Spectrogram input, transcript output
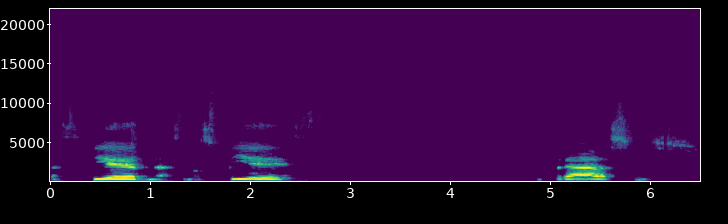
las piernas, los pies, los brazos,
